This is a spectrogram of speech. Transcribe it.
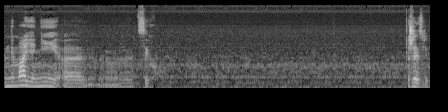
немає ні е, е, цих. Жезлів.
